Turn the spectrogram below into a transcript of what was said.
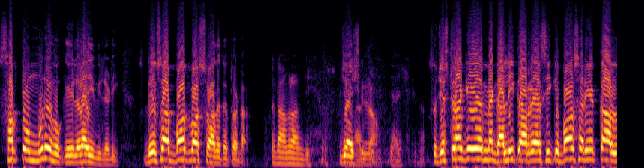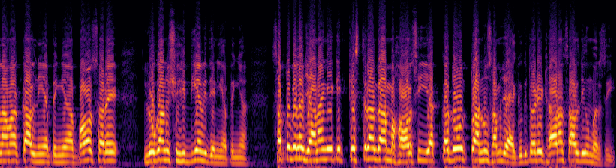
ਸਭ ਤੋਂ ਮੂਹਰੇ ਹੋ ਕੇ ਲੜਾਈ ਵੀ ਲੜੀ। ਸੋ ਦੇਵ ਸਾਹਿਬ ਬਹੁਤ ਬਹੁਤ ਸਵਾਗਤ ਹੈ ਤੁਹਾਡਾ। ਰਾਮ ਰਾਮ ਜੀ। ਜੈ ਸ਼੍ਰੀ ਰਾਮ। ਜੈ ਸ਼੍ਰੀ ਰਾਮ। ਸੋ ਜਿਸ ਤਰ੍ਹਾਂ ਕਿ ਮੈਂ ਗੱਲ ਹੀ ਕਰ ਰਿਹਾ ਸੀ ਕਿ ਬਹੁਤ ਸਾਰੀਆਂ ਘਾਲਨਾਵਾਂ ਘਾਲਣੀਆਂ ਪਈਆਂ ਬਹੁਤ ਸਾਰੇ ਲੋਕਾਂ ਨੂੰ ਸ਼ਹੀਦੀਆਂ ਵੀ ਦੇਣੀਆਂ ਪਈਆਂ। ਸਭ ਤੋਂ ਪਹਿਲਾਂ ਜਾਣਾਂਗੇ ਕਿ ਕਿਸ ਤਰ੍ਹਾਂ ਦਾ ਮਾਹੌਲ ਸੀ ਜਾਂ ਕਦੋਂ ਤੁਹਾਨੂੰ ਸਮਝ ਆਇਆ ਕਿਉਂਕਿ ਤੁਹਾਡੀ 18 ਸਾਲ ਦੀ ਉਮਰ ਸੀ।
